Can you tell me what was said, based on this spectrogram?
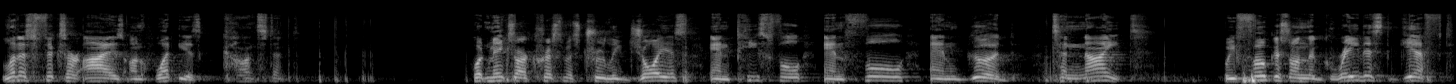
let us fix our eyes on what is constant. What makes our Christmas truly joyous and peaceful and full and good. Tonight, we focus on the greatest gift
